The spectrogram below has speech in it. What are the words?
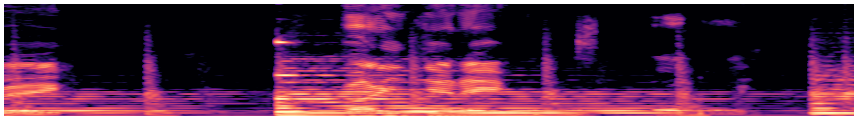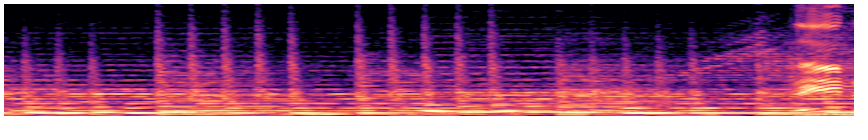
me. Funny Jenny. Oh boy. Paying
